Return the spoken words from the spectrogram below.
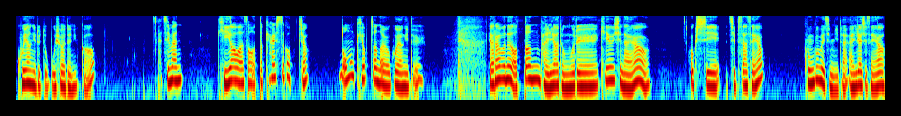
고양이를 또 모셔야 되니까. 하지만 귀여워서 어떻게 할 수가 없죠. 너무 귀엽잖아요, 고양이들. 여러분은 어떤 반려동물을 키우시나요? 혹시 집 사세요? 궁금해집니다. 알려주세요.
